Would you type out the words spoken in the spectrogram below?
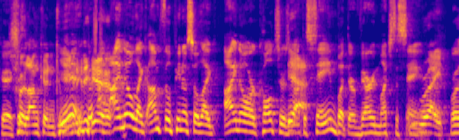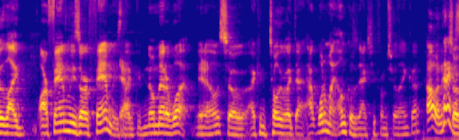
Good, Sri Lankan community but here. I I know. Like I'm Filipino, so like I know our cultures are Yeah. not the same, but they're very much the same. Right. We're like our families are families, Yeah. like no matter what, you Yeah. know. So I can totally relate that. One of my uncles is actually from Sri Lanka. Oh, nice. So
